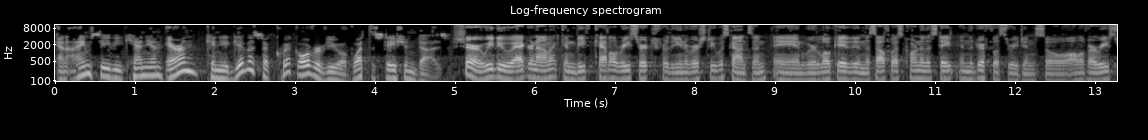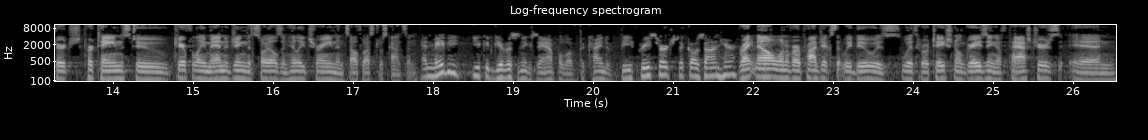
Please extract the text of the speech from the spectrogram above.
And I'm Sevie Kenyon. Aaron, can you give us a quick overview of what the station does? Sure, we do agronomic and beef cattle research for the University of Wisconsin, and we're located in the southwest corner of the state in the driftless region. So all of our research pertains to carefully managing the soils and hilly terrain in southwest Wisconsin. And maybe you could give us an example of the kind of beef research that goes on here? Right now, one of our projects that we do is with rotational grazing of pastures and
